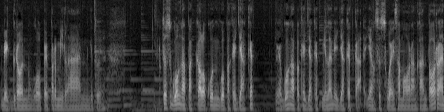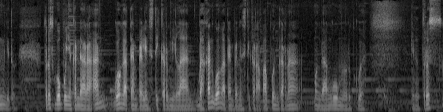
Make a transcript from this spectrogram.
Background wallpaper Milan gitu ya. Terus gue nggak pakai kalaupun gue pakai jaket ya gue nggak pakai jaket Milan ya jaket kak yang sesuai sama orang kantoran gitu. Terus gue punya kendaraan gue nggak tempelin stiker Milan. Bahkan gue nggak tempelin stiker apa pun karena mengganggu menurut gue gitu terus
